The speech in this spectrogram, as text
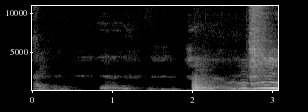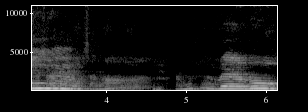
ไอ้เพิ่น แม่บุ้ม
